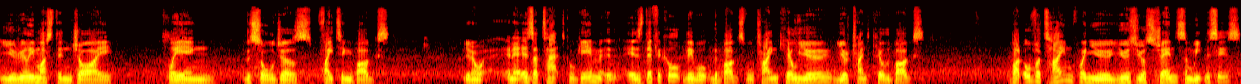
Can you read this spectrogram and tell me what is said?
you really must enjoy playing the soldiers, fighting bugs. You know, and it is a tactical game. It is difficult. They will, the bugs will try and kill you. You're trying to kill the bugs. But over time, when you use your strengths and weaknesses,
